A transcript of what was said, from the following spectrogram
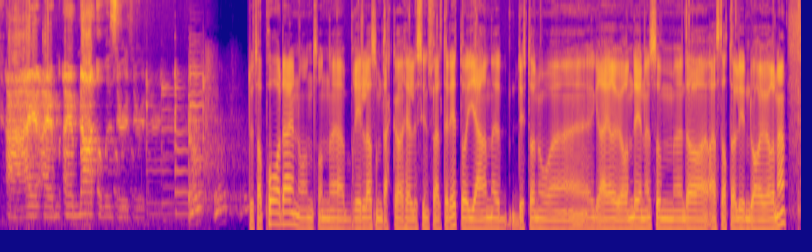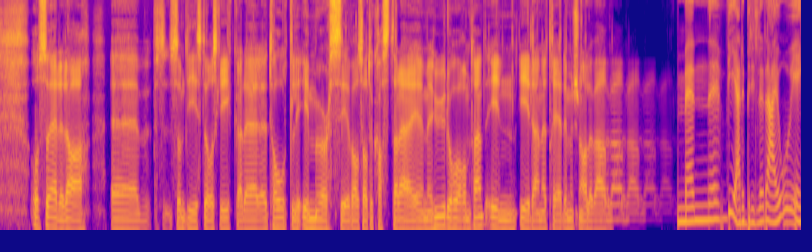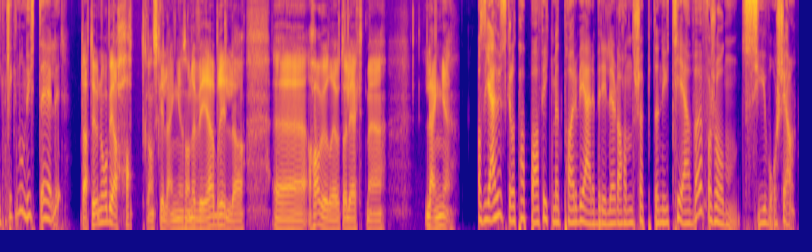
I, I, am, I am not a lizard. Du tar på deg noen sånne briller som dekker hele synsfeltet ditt, og gjerne dytter noe eh, greier i ørene dine som eh, da erstatter lyden du har i ørene. Og så er det da, eh, som de står og skriker, det er totally immersive, altså at du kaster deg med hud og hår omtrent inn i denne tredimensjonale verden. Men VR-briller er jo egentlig ikke noe nytt, det heller. Dette er jo noe vi har hatt ganske lenge. Sånne VR-briller eh, har vi jo drevet og lekt med lenge. Altså, Jeg husker at pappa fikk med et par VR-briller da han kjøpte ny TV for sånn syv år sia.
